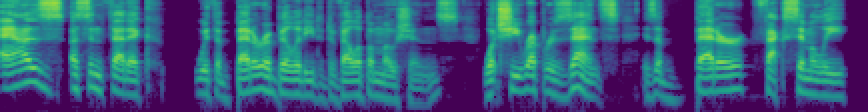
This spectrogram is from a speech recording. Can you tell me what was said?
As a synthetic with a better ability to develop emotions, what she represents is a better facsimile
